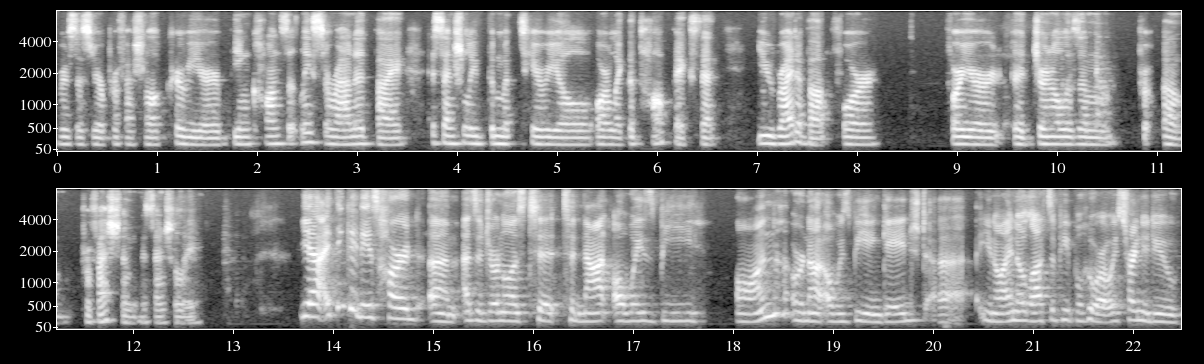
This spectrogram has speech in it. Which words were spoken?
versus your professional career being constantly surrounded by essentially the material or like the topics that you write about for for your uh, journalism um, profession essentially? Yeah, I think it is hard um, as a journalist to to not always be on or not always be engaged. Uh, you know, I know lots of people who are always trying to do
